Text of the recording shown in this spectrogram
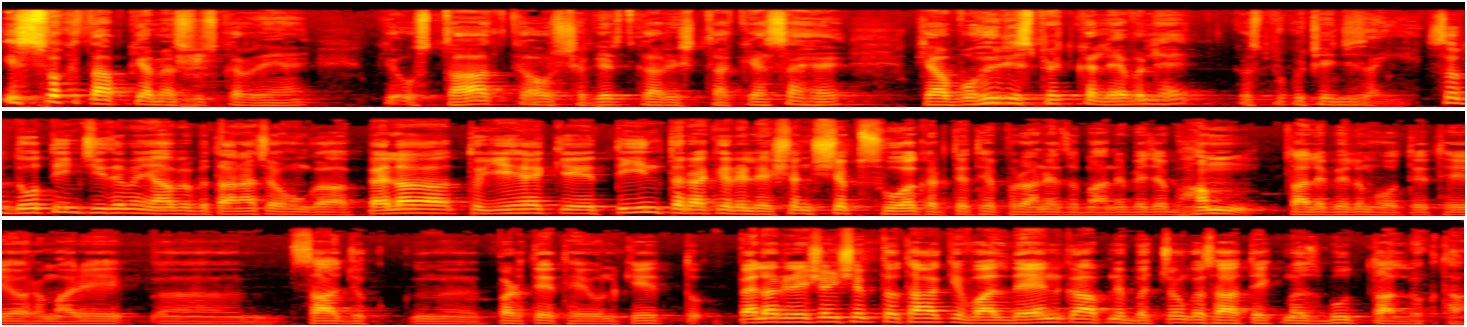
اس وقت آپ کیا محسوس کر رہے ہیں کہ استاد کا اور شاگرد کا رشتہ کیسا ہے؟ کیا وہی رسپیکٹ کا لیول ہے کہ اس میں کچھ چینجز آئی ہیں؟ سر، دو تین چیزیں میں یہاں پہ بتانا چاہوں گا۔ پہلا تو یہ ہے کہ تین طرح کے ریلیشن شپس ہوا کرتے تھے پرانے زمانے میں۔ جب ہم طالب علم ہوتے تھے اور ہمارے ساتھ جو پڑھتے تھے ان کے، تو پہلا ریلیشن شپ تو تھا کہ والدین کا اپنے بچوں کے ساتھ ایک مضبوط تعلق تھا۔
